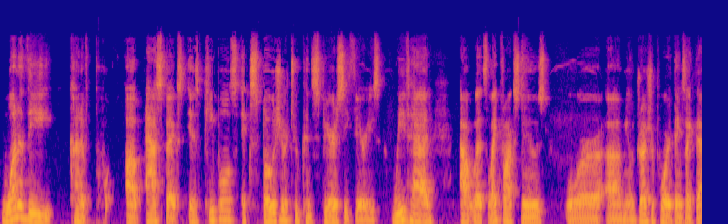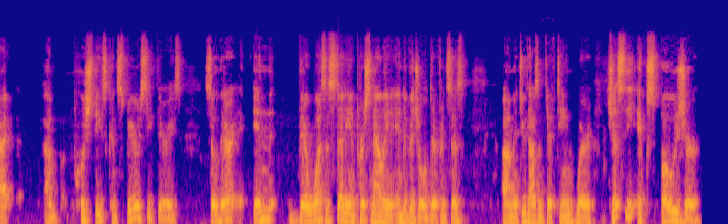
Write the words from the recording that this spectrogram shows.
one of the kind of uh, aspects is people's exposure to conspiracy theories. We've had outlets like Fox News or um, you know Drudge Report, things like that, um, push these conspiracy theories. So there in there was a study in personality and individual differences um, in 2015 where just the exposure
